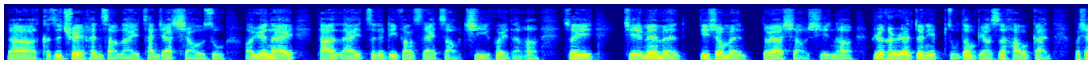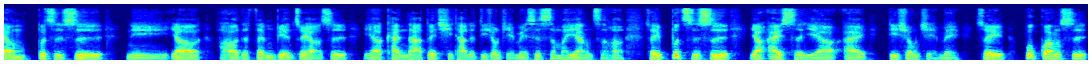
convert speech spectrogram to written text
那可是却很少来参加小组哦。原来他来这个地方是来找机会的哈，所以姐妹们、弟兄们都要小心哈！任何人对你主动表示好感，我想不只是你要好好的分辨，最好是也要看他对其他的弟兄姐妹是什么样子哈。所以不只是要爱神，也要爱弟兄姐妹。所以不光是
